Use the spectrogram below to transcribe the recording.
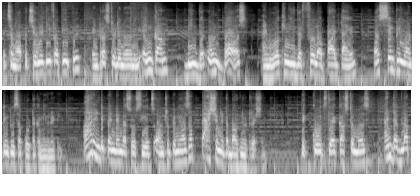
It's an opportunity for people interested in earning income, being their own boss, and working either full or part time, or simply wanting to support a community. Our independent associates entrepreneurs are passionate about nutrition. They coach their customers and develop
